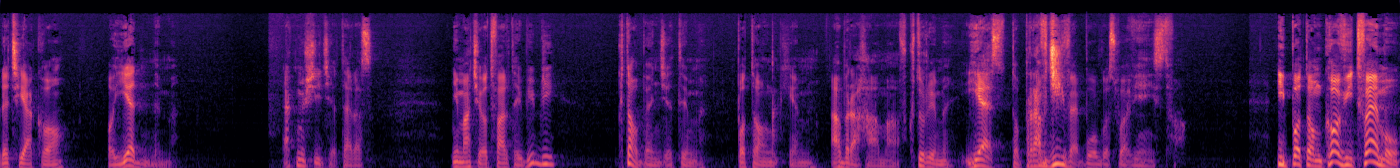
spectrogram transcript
lecz jako o jednym. Jak myślicie teraz? Nie macie otwartej Biblii? Kto będzie tym potomkiem Abrahama, w którym jest to prawdziwe błogosławieństwo. I potomkowi Twemu,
